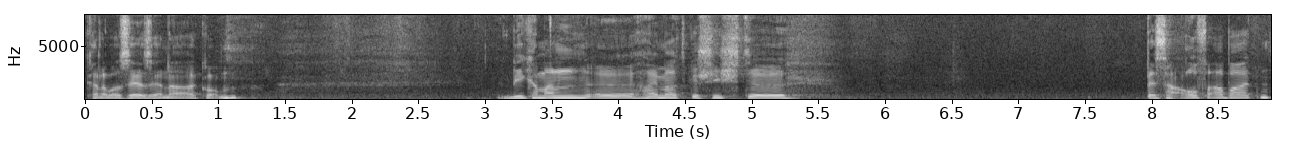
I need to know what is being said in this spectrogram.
kann aber sehr, sehr nahe kommen. Wie kann man äh, Heimatgeschichte besser aufarbeiten?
